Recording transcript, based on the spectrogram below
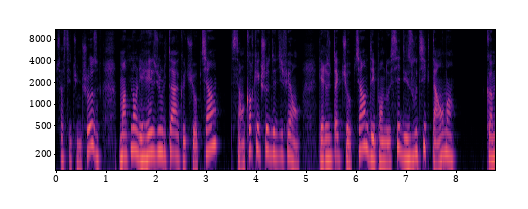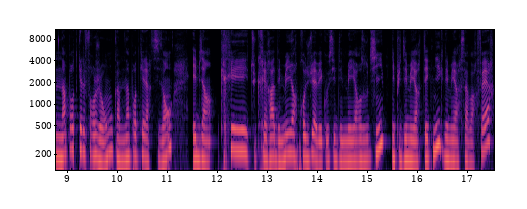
Ça, c'est une chose. Maintenant, les résultats que tu obtiens, c'est encore quelque chose de différent. Les résultats que tu obtiens dépendent aussi des outils que tu as en main. Comme n'importe quel forgeron, comme n'importe quel artisan, eh bien, créer, tu créeras des meilleurs produits avec aussi des meilleurs outils, et puis des meilleures techniques, des meilleurs savoir-faire.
